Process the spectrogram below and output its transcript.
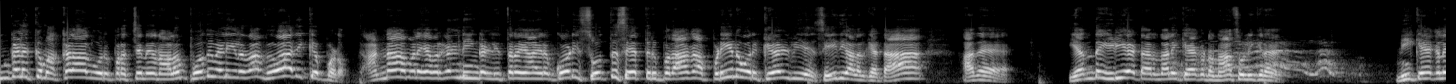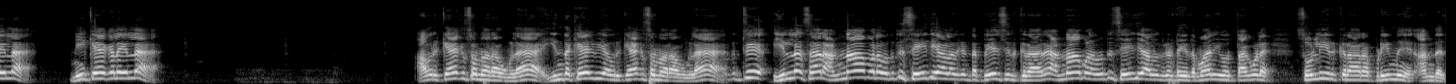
உங்களுக்கு மக்களால் ஒரு பிரச்சனைனாலும் பொது வெளியில் தான் விவாதிக்கப்படும். அண்ணாமலை அவர்கள் நீங்கள் இத்தனை ஆயிரம் கோடி சொத்து சேர்த்திருப்பதாக அப்படின்னு ஒரு கேள்வியை செய்தியாளர் கேட்டால் அதை எந்த இடியேட்டாக இருந்தாலும் கேட்கட்டும் நான் சொல்லிக்கிறேன். நீ கேட்கல இல்லை நீ கேட்கல இல்லை அவர் கேட்க சொன்னார் அவங்கள இந்த கேள்வி அவர் கேட்க சொன்னார் அவங்கள வந்துட்டு இல்லை சார் அண்ணாமலை வந்துட்டு செய்தியாளர்கிட்ட பேசியிருக்கிறாரு. அண்ணாமலை வந்து செய்தியாளர்கிட்ட இந்த மாதிரி ஒரு தகவலை சொல்லியிருக்கிறார் அப்படின்னு அந்த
